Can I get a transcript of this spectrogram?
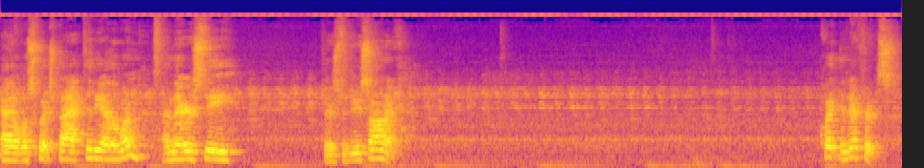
And we'll switch back to the other one. And there's the there's the ViewSonic. Quite the difference.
